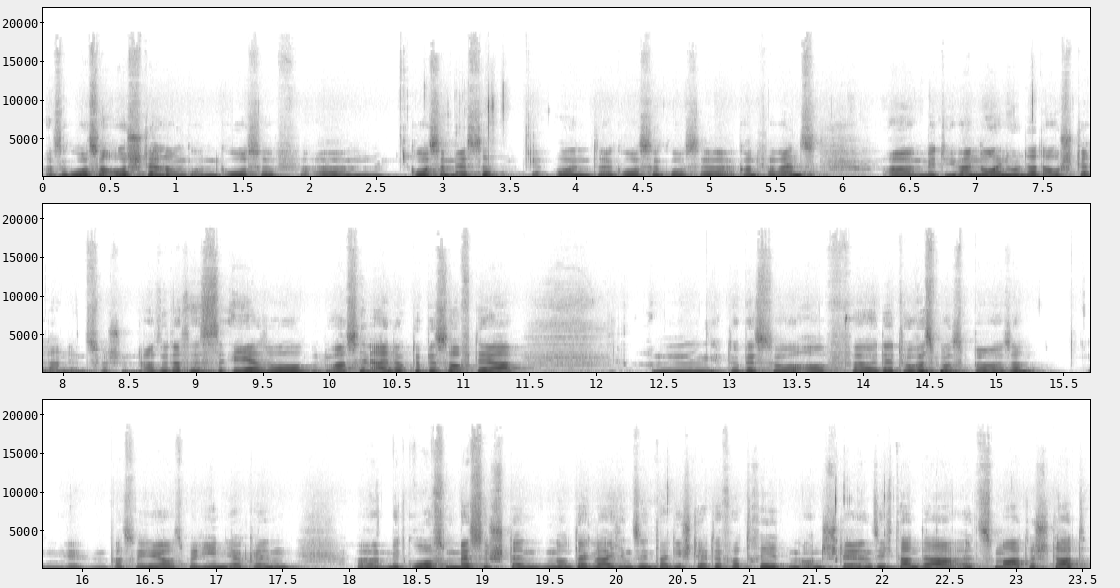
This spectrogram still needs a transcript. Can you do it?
Also große Ausstellung und große ähm, große Messe und äh, große große Konferenz äh, mit über 900 Ausstellern inzwischen. Also das ja. ist eher so, du hast den Eindruck, du bist auf der ähm, du bist so auf äh, der Tourismusbörse, was wir hier aus Berlin ja kennen, mit großen Messeständen und dergleichen sind da die Städte vertreten und stellen sich dann da als smarte Stadt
